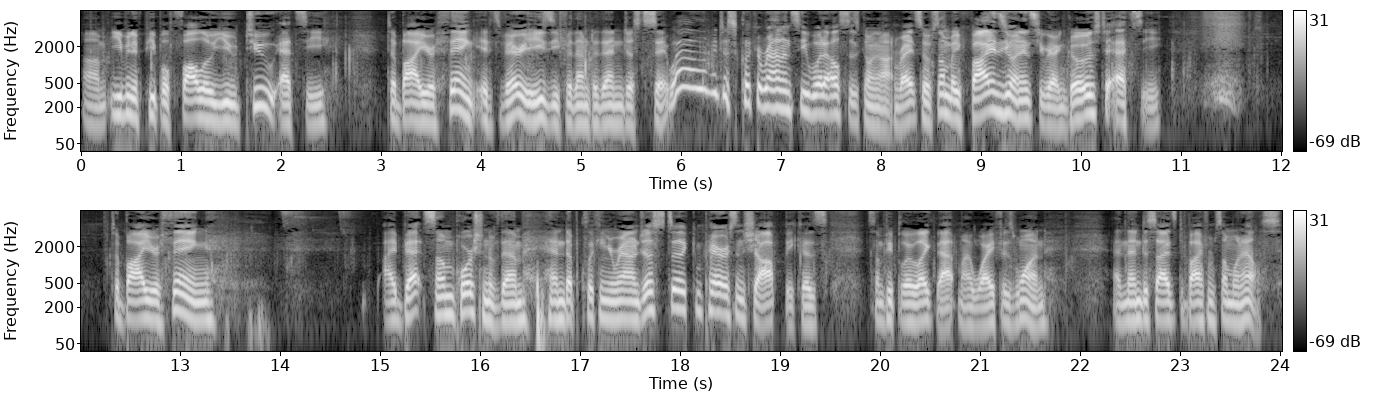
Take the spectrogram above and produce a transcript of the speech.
Um, even if people follow you to Etsy to buy your thing, it's very easy for them to then just say, well, let me just click around and see what else is going on, right? So if somebody finds you on Instagram, goes to Etsy to buy your thing, I bet some portion of them end up clicking around just to comparison shop because some people are like that. My wife is one and then decides to buy from someone else.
